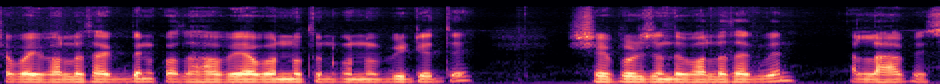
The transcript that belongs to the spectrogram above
সবাই ভালো থাকবেন। কথা হবে আবার নতুন কোনো ভিডিওতে সে পর্যন্ত ভালো থাকবেন। আল্লাহ হাফেজ।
